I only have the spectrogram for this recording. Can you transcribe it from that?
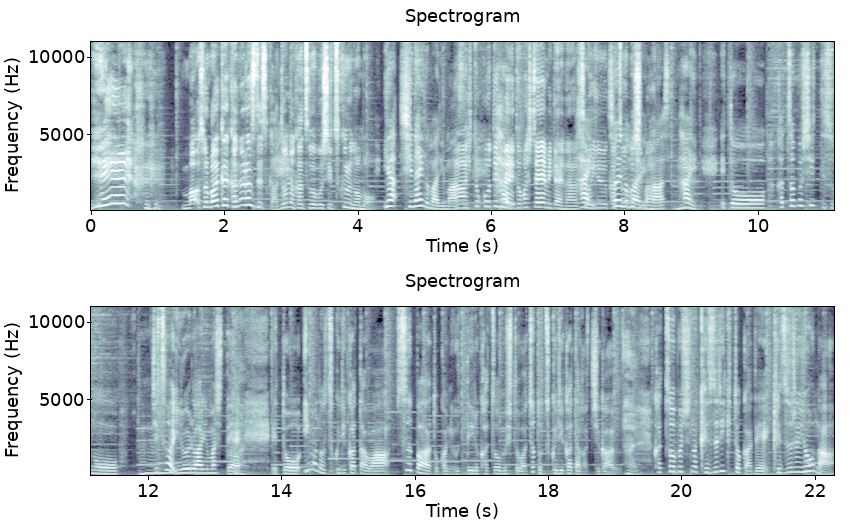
えー、まあそれ毎回必ずですか？どんな鰹節作るのも？いやしないのもありあます。あ一工程ぐらい飛ばしちゃえみたいな、はい。そういう鰹節もある。ります。はい、えっと鰹節ってそのうん実はいろいろありまして、はい。えっと今の作り方はスーパーとかに売っている鰹節とはちょっと作り方が違う。はい。鰹節の削り器とかで削るような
